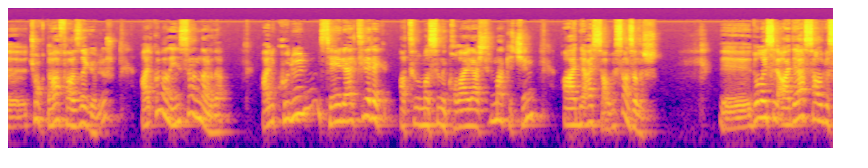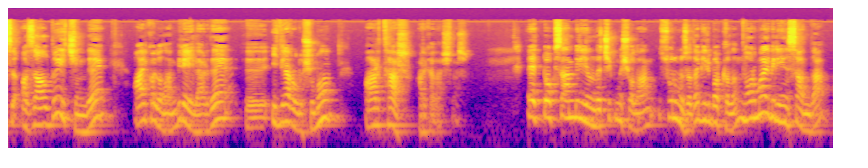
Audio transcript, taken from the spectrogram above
e, çok daha fazla görülür. Alkol alan insanlarda alkolün seyreltilerek atılmasını kolaylaştırmak için ADH salgısı azalır. E, dolayısıyla ADH salgısı azaldığı için de alkol alan bireylerde e, idrar oluşumu artar arkadaşlar. Evet 91 yılında çıkmış olan sorumuza da bir bakalım. Normal bir insanda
